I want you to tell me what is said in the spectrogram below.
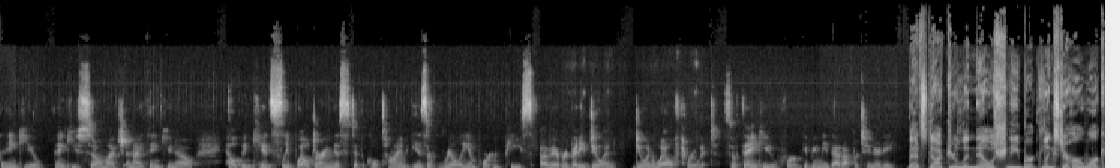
Thank you. Thank you so much. And I think, you know, helping kids sleep well during this difficult time is a really important piece of everybody doing doing well through it. So thank you for giving me that opportunity. That's Dr. Lynelle Schneeberg. Links to her work,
